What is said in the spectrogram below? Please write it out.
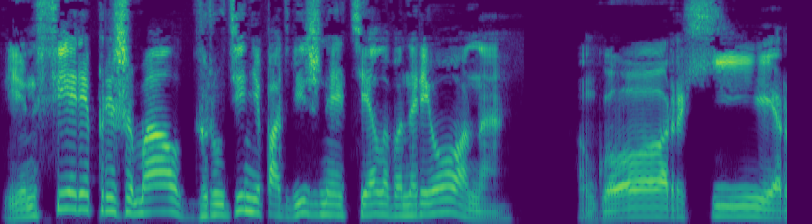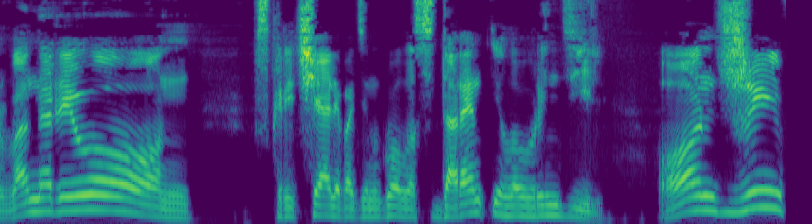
Инфери прижимал к груди неподвижное тело Ванариона. «Горхир! Ванарион!» — вскричали в один голос Дарен и Лаурендиль. Он жив.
